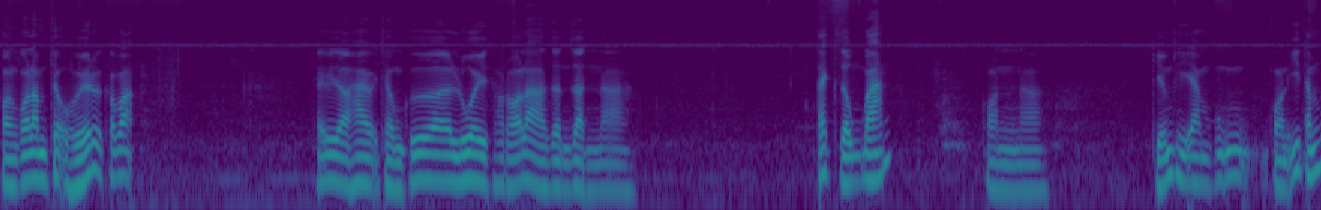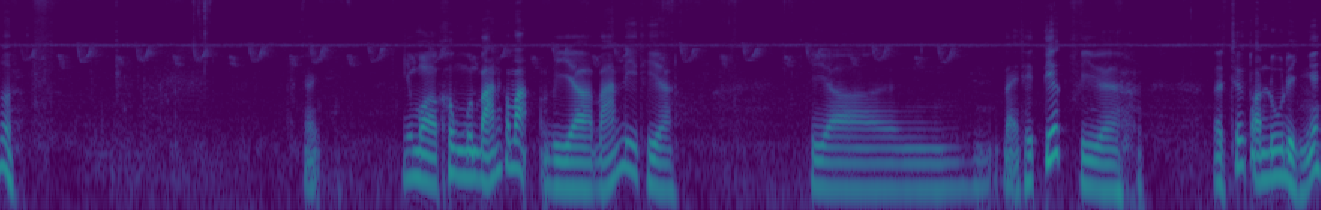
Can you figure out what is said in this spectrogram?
Còn có 5 chậu Huế rồi các bạn Đấy bây giờ hai vợ chồng cứ nuôi sau đó là dần dần là tách giống bán. Còn uh, kiếm thì em cũng còn ít lắm rồi. Đấy. Nhưng mà không muốn bán các bạn vì uh, bán đi thì à, thì uh, lại thấy tiếc vì uh, đợt trước toàn đu đỉnh ấy.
